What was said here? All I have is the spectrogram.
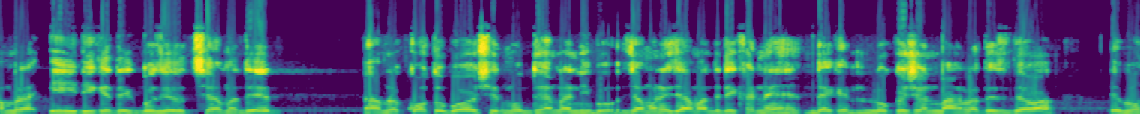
আমরা এই দিকে দেখব যে হচ্ছে আমাদের, আমরা কত বয়সের মধ্যে আমরা নিব। যেমন এই যে আমাদের এখানে দেখেন লোকেশন বাংলাদেশ দেওয়া এবং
